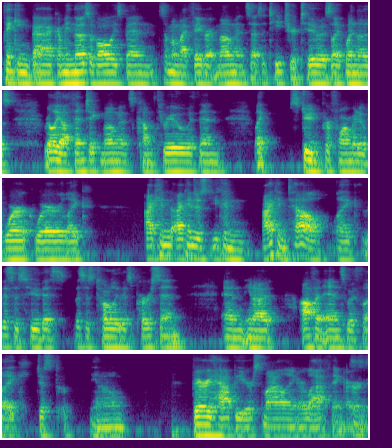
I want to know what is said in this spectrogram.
thinking back. I mean, those have always been some of my favorite moments as a teacher too, is like when those really authentic moments come through within like student performative work where like I can I can just you can I can tell like this is who this this is totally this person. And you know it often ends with like just you know very happy or smiling or laughing or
